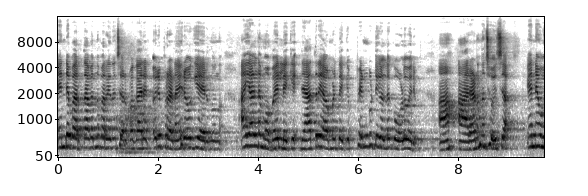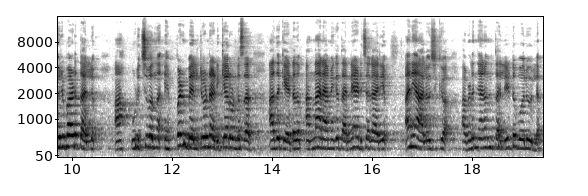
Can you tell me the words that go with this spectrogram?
എന്റെ ഭർത്താവെന്ന് പറയുന്ന ചെറുപ്പക്കാരൻ ഒരു പ്രണയരോഗിയായിരുന്നു എന്ന്. അയാളുടെ മൊബൈലിലേക്ക് രാത്രിയാകുമ്പോഴത്തേക്ക് പെൺകുട്ടികളുടെ കോൾ വരും. ആ ആരാണെന്ന് ചോദിച്ചാൽ എന്നെ ഒരുപാട് തല്ലും. ആ കുടിച്ചു വന്ന് എപ്പോഴും ബെൽറ്റ് കൊണ്ട് അടിക്കാറുണ്ട് സാർ അത് കേട്ടതും അന്ന് അനാമിക തന്നെ അടിച്ച കാര്യം അനി ആലോചിക്കുക. അവളെ ഞാനൊന്ന് തല്ലിയിട്ട് പോലുമില്ല.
